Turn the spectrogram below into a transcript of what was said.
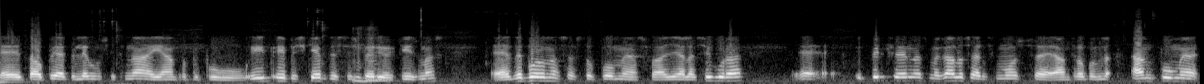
ε, τα οποία επιλέγουν συχνά οι άνθρωποι που, οι, οι επισκέπτες της mm-hmm. περιοχής μας. Ε, δεν μπορώ να σας το πω με ασφάλεια, αλλά σίγουρα ε, υπήρξε ένας μεγάλος αριθμός ε, ανθρώπων. Αν πούμε,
